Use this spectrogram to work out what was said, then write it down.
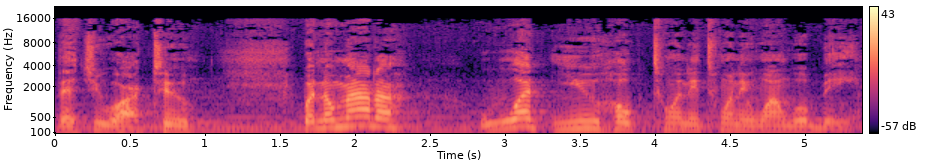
that you are too. But no matter what you hope 2021 will be,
